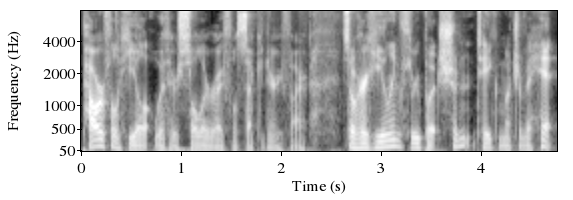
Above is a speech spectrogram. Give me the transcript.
powerful heal with her solar rifle secondary fire, so her healing throughput shouldn't take much of a hit.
